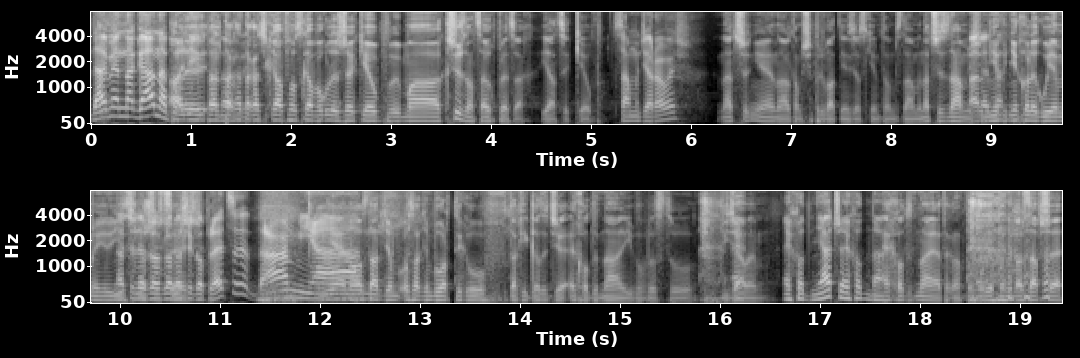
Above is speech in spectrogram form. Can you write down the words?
Damian Nagana, panie Ale i ale taka, taka ciekawostka w ogóle, że Kiełb ma krzyż na całych plecach. Jacek Kiełb. Sam udziałałeś? Znaczy nie, no ale tam się prywatnie z Jackiem tam znamy. Znaczy znamy Ale się, nie, na- nie kolegujemy. Na tyle, że nasza oglądasz jego plecy? Damian! Nie, no ostatnio, ostatnio był artykuł w takiej gazecie Echo Dna i po prostu widziałem. Echo dnia czy echo dna? Echo Dna, ja tak na to mówię, ponieważ zawsze,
